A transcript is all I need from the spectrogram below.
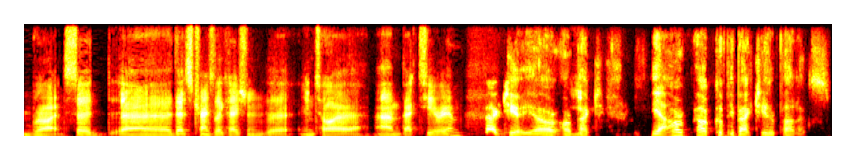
Right. So uh, that's translocation of the entire um, bacterium. Bacteria or, or yeah. yeah, or, or could be bacterial products.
